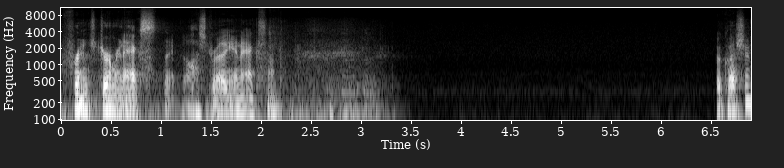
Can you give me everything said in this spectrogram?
French, German accent, Australian accent. A question?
